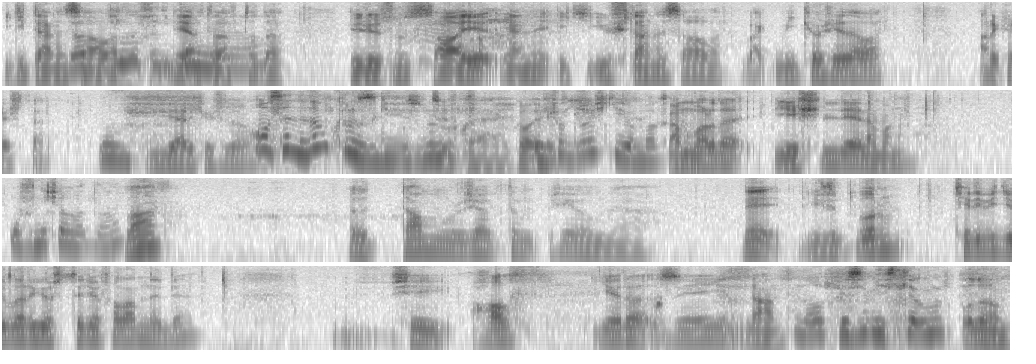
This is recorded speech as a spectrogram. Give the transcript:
İki tane sağ var zaten. Diğer gidemiyor tarafta ya? da görüyorsunuz sağı yani iki üç tane sağ var. Bak bir köşede var arkadaşlar. Uf. Diğer köşede var. Ama sen neden kırmızı gidiyorsun? Tüh be gol yedik. çok yavaş gidiyorum baksana. Ben bu arada yeşilli elemanım. Uf ne çalmadı lan. Lan. Evet, tam vuracaktım şey oldu ya. Ne Jutborn kedi videoları gösteriyor falan dedi. Şey half yarı şey lan. Ne yapıyorsun İslam'ın? Oğlum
